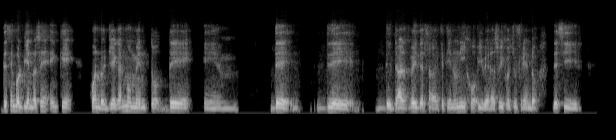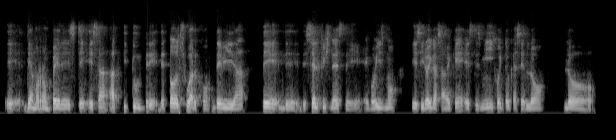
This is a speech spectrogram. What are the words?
desenvolviéndose en que cuando llega el momento de, em, de, de, de Darth Vader saber que tiene un hijo y ver a su hijo sufriendo, decidir, eh, digamos, romper este, esa actitud de, de, todo su arco de vida, de, de, selfishness, de egoísmo, y decir, oiga, ¿sabe qué? Este es mi hijo y tengo que hacerlo lo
